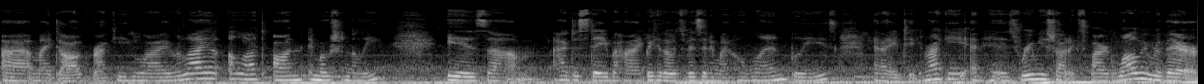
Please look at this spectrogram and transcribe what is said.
uh, my dog Rocky, who I rely a lot on emotionally, is um, had to stay behind because I was visiting my homeland, Belize, and I had taken Rocky, and his rabies shot expired while we were there,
